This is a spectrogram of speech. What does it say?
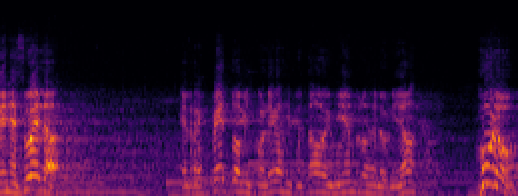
Venezuela, el respeto a mis colegas diputados y miembros de la unidad, juro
